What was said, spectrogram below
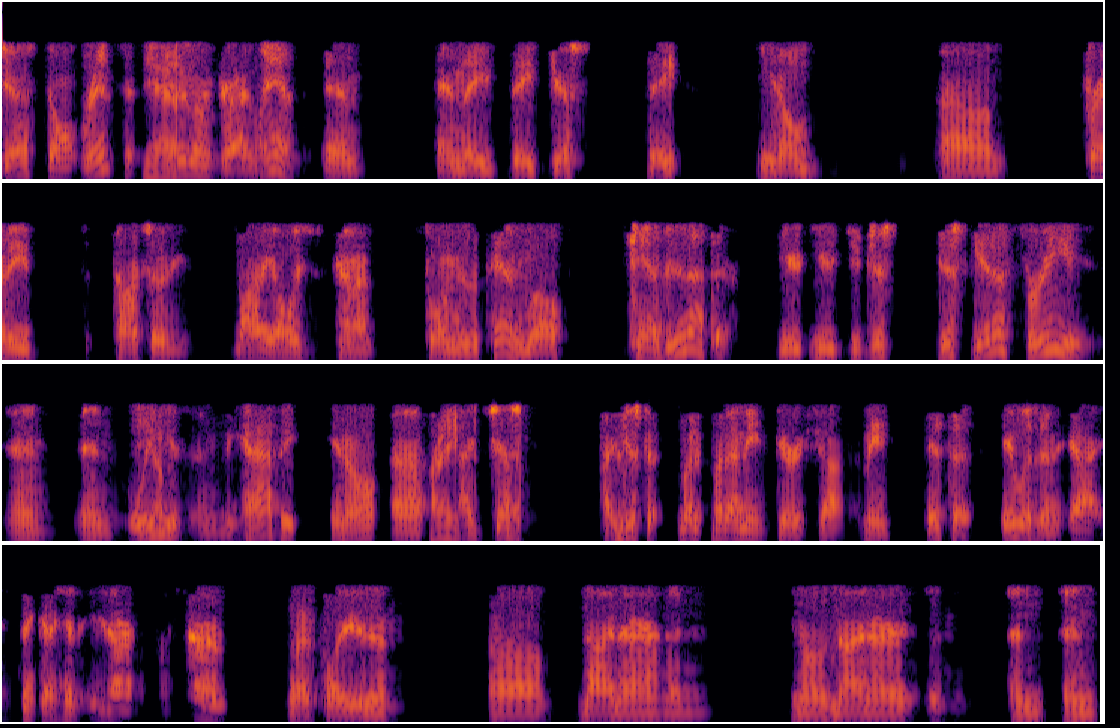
just don't rinse it. Yeah. Get it on dry land. And, and they, they just, they, you know, um, Freddie talks about his body always just kind of throwing to the pin. Well, you can't do that there. You, you, you just, just get a three and, and leave and be happy, you know? Uh, Right. I just, I just, but, but I mean, Gary shot. I mean, it's a, it was an, I think I hit eight iron the first time that I played and, uh, nine iron and, you know, nine irons and, and, and,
